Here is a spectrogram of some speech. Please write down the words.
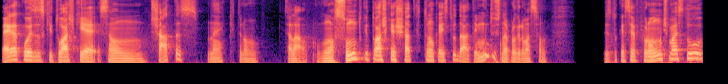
pega coisas que tu acha que é- são chatas, né? Que tu não, sei lá, algum assunto que tu acha que é chato que tu não quer estudar. Tem muito isso na programação. Às vezes tu quer ser front, mas tu,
